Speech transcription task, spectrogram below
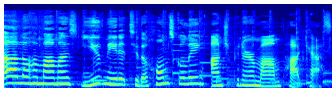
Aloha mamas, you've made it to the Homeschooling Entrepreneur Mom podcast.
